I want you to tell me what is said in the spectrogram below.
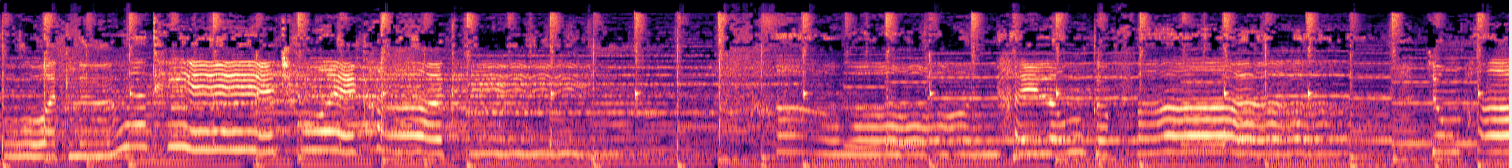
ปวดเหลือที่ช่วยข้าทีข้าวอนให้ลมกับฟ้า จงพา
